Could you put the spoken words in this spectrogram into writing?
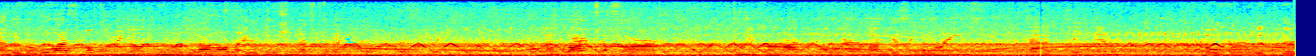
And there's a whole lot of smoke coming out. Who knows about all the air pollution that's coming? And fire trucks are coming from I don't know where, but I'm guessing the taken over with their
